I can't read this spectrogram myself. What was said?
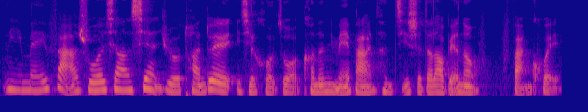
你没法说像现就是团队一起合作，可能你没法很及时得到别人的反馈，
